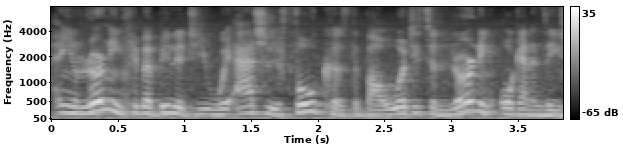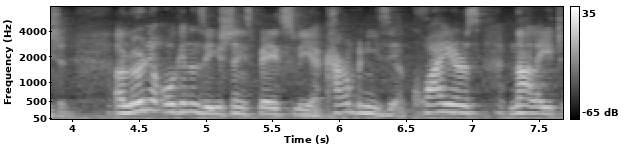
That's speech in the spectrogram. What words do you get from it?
and in learning capability, we actually focused about what is a learning organization. A learning organization is basically a company that acquires knowledge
